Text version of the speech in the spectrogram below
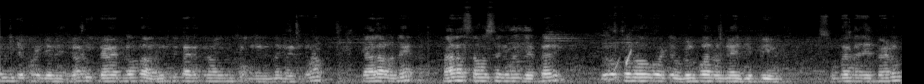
ఏమి చెప్పడం జరిగింది కానీ ఈ కార్యక్రమంలో అభివృద్ధి కార్యక్రమాల గురించి మనం ఎన్నో చాలా ఉన్నాయి. చాలా సమస్యలు గురించి చెప్పారు. ప్రభుత్వంలో ఒకటి రూపాయలు ఉన్నాయని చెప్పి సుందరంగా చెప్పాడు.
